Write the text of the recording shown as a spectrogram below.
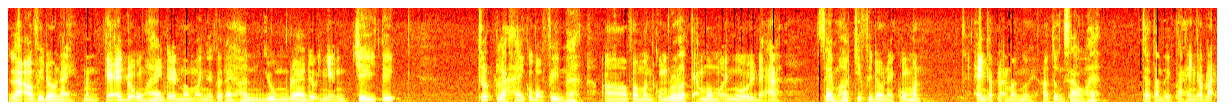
là ở video này mình kể đủ hay để mà mọi người có thể hình dung ra được những chi tiết rất là hay của bộ phim ha. À, và mình cũng rất là cảm ơn mọi người đã xem hết chiếc video này của mình. Hẹn gặp lại mọi người ở tuần sau ha. Chào tạm biệt và hẹn gặp lại.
